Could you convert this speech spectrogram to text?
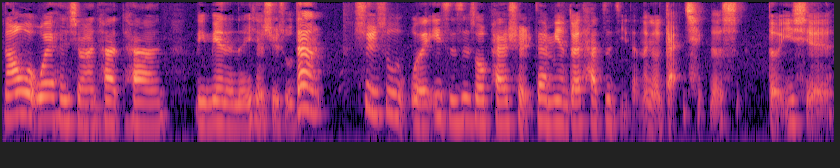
然后我我也很喜欢他他里面的那些叙述，但叙述我的意思是说，Patrick 在面对他自己的那个感情的事的一些，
